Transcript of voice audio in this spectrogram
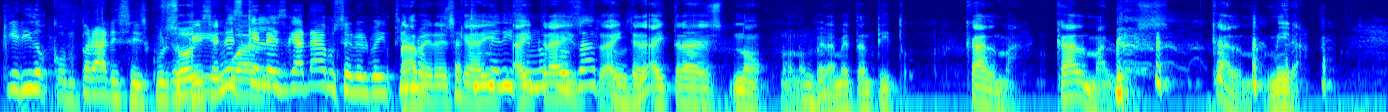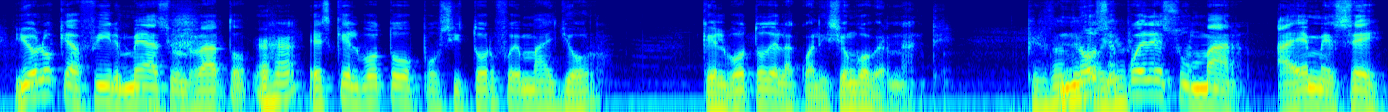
querido comprar ese discurso Soy que dicen, es que les ganamos en el 21. A ver, Pues es que ahí, traes, datos, ahí, tra- ¿no? ahí traes, no, no, no, espérame tantito. Calma, calma, Luis, calma. Mira, yo lo que afirmé hace un rato Ajá. es que el voto opositor fue mayor que el voto de la coalición gobernante. Pero ¿dónde No se puede sumar a MC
